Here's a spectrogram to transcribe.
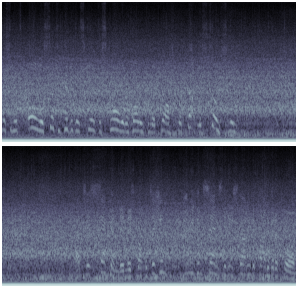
Listen, it's always such a difficult skill to score with a volley from across, but that was so sweet. That's his second in this competition, and you can sense that he's starting to find a bit of form.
